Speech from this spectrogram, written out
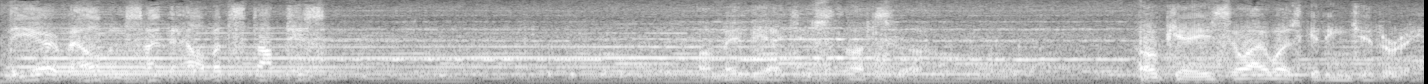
The air valve inside the helmet stopped hissing. Or maybe I just thought so. Okay, so I was getting jittery.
